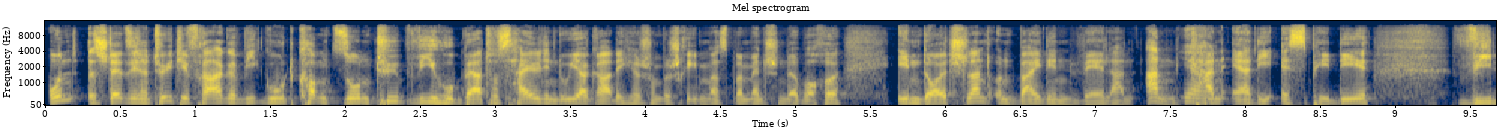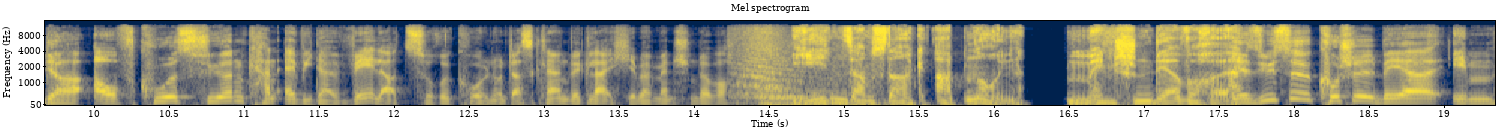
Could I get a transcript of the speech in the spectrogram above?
Und es stellt sich natürlich die Frage, wie gut kommt so ein Typ wie Hubertus Heil, den du ja gerade hier schon beschrieben hast bei Menschen der Woche, in Deutschland und bei den Wählern an? Ja. Kann er die SPD wieder auf Kurs führen? Kann er wieder Wähler zurückholen? Und das klären wir gleich hier bei Menschen der Woche. Jeden Samstag ab 9. Menschen der Woche. Der süße Kuschelbär im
